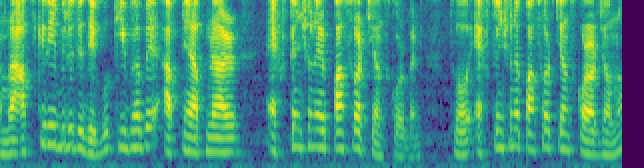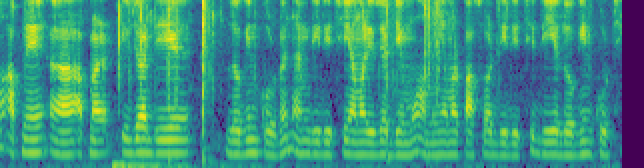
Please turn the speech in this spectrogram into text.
আমরা আজকের এই ভিডিওতে দেখব কীভাবে আপনি আপনার এক্সটেনশনের পাসওয়ার্ড চেঞ্জ করবেন। তো এক্সটেনশনের পাসওয়ার্ড চেঞ্জ করার জন্য আপনি আপনার ইউজার দিয়ে লগ করবেন। আমি দিয়ে দিচ্ছি আমার ইউজার ডেমো আমি আমার পাসওয়ার্ড দিয়ে দিচ্ছি, দিয়ে লগ করছি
